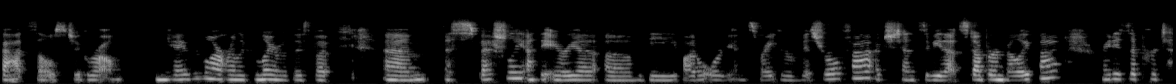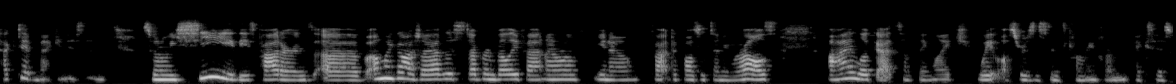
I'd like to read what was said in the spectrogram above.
fat cells to grow. Okay, people aren't really familiar with this, but um, especially at the area of the vital organs, right? Your visceral fat, which tends to be that stubborn belly fat, right? It's a protective mechanism. So when we see these patterns of, oh my gosh, I have this stubborn belly fat and I don't know if, you know, fat deposits anywhere else, I look at something like weight loss resistance coming from excess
